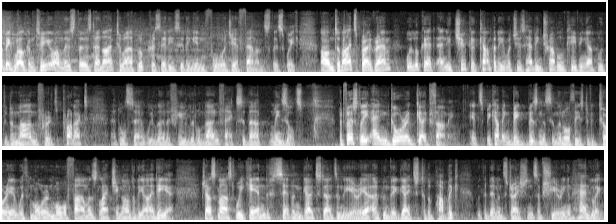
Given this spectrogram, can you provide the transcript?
A big welcome to you on this Thursday night to Outlook. Chris Eddy sitting in for Jeff Fallons this week. On tonight's program, we'll look at an Echuca company which is having trouble keeping up with the demand for its product. And also, we learn a few little known facts about measles. But firstly, Angora goat farming. It's becoming big business in the northeast of Victoria with more and more farmers latching onto the idea. Just last weekend, seven goat studs in the area opened their gates to the public with the demonstrations of shearing and handling.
